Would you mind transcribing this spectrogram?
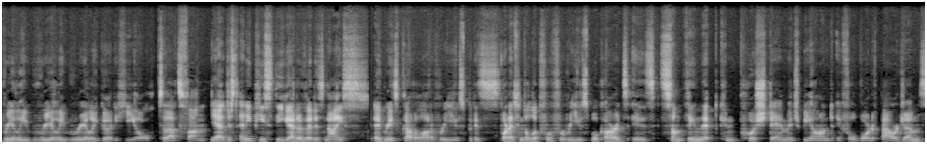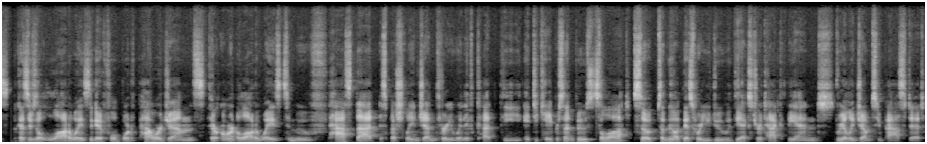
really, really, really good heal. So that's fun. Um, yeah, just any piece that you get of it is nice. I agree it's got a lot of reuse because what I tend to look for for reusable cards is something that can push damage beyond a full board of power gems because there's a lot of ways to get a full board of power gems. There aren't a lot of ways to move past that, especially in Gen 3 where they've cut the 80k percent boosts a lot. So something like this where you do the extra attack at the end really jumps you past it.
